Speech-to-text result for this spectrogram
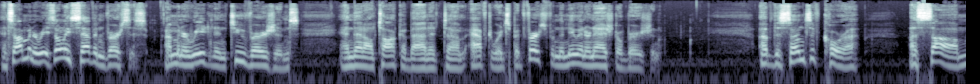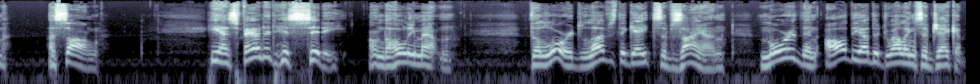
And so I'm going to read, it's only seven verses. I'm going to read it in two versions, and then I'll talk about it um, afterwards. But first, from the New International Version of the sons of Korah, a psalm, a song. He has founded his city on the holy mountain. The Lord loves the gates of Zion more than all the other dwellings of Jacob.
